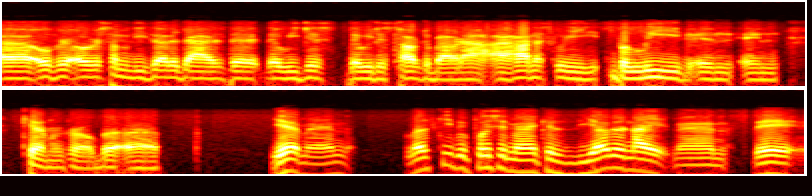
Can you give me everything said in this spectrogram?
uh, over over some of these other guys that, that we just that we just talked about. I, I honestly believe in in Kamren Curl, but uh, yeah, man. Let's keep it pushing, man. Because the other night, man, they,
